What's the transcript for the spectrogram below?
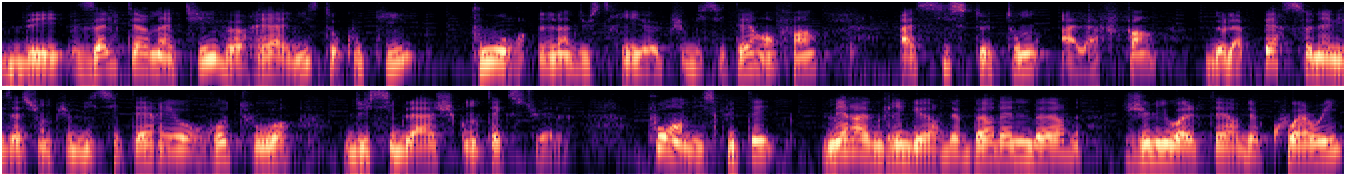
des alternatives réalistes aux cookies pour l'industrie publicitaire Enfin, assiste-t-on à la fin de la personnalisation publicitaire et au retour du ciblage contextuel? Pour en discuter, Merav Grieger de Bird Bird, Julie Walter de Query,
